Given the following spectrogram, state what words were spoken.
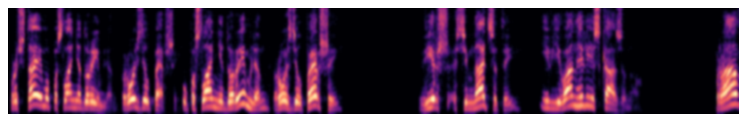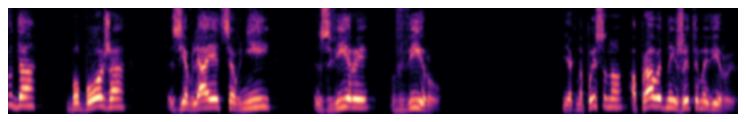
Прочитаємо послання до римлян, розділ перший. У посланні до римлян, розділ перший, вірш 17, і в Євангелії сказано: Правда, бо Божа з'являється в ній з віри в віру. Як написано, а праведний житиме вірою.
